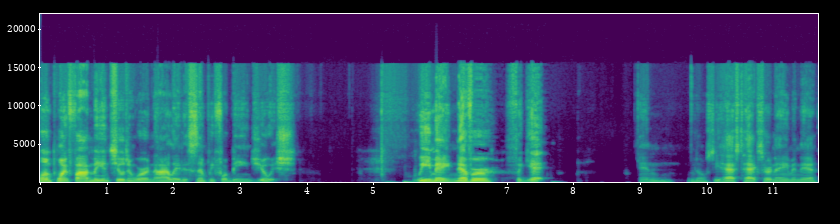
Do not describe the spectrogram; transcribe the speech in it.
1.5 million children were annihilated simply for being Jewish. We may never forget. And, you know, she hashtags her name in there.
